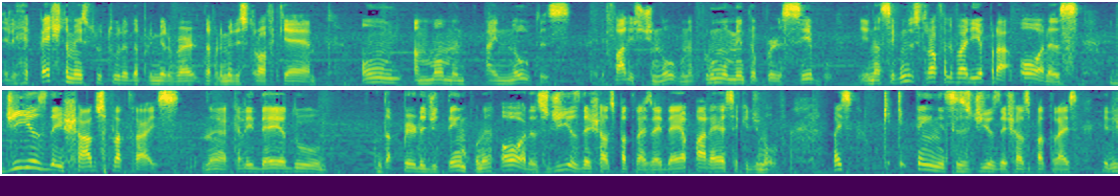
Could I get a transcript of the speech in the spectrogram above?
ele repete também a estrutura da primeira, da primeira estrofe, que é Only a moment I notice. Ele fala isso de novo, né? Por um momento eu percebo. E na segunda estrofe ele varia para horas, dias deixados para trás, né? Aquela ideia do da perda de tempo, né? Horas, dias deixados para trás. A ideia aparece aqui de novo. Mas o que, que tem nesses dias deixados para trás? Ele,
